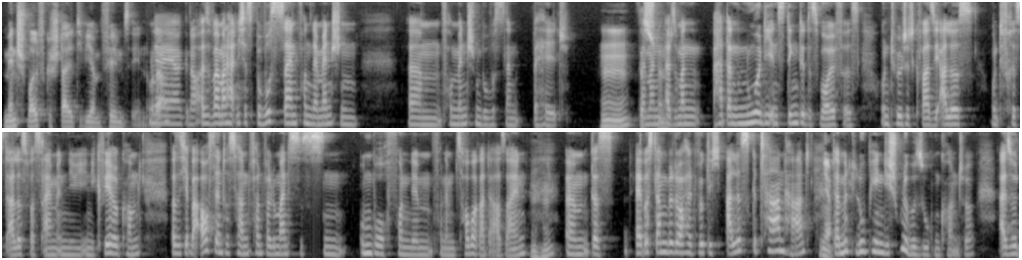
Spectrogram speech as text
Mensch-Wolf-Gestalt, die wir im Film sehen, oder? Ja, ja, genau. Also weil man halt nicht das Bewusstsein von der Menschen, ähm, vom Menschenbewusstsein behält. Mhm, das weil man, stimmt. also man hat dann nur die Instinkte des Wolfes und tötet quasi alles und frisst alles, was einem in die, in die Quere kommt. Was ich aber auch sehr interessant fand, weil du meinst, es ist ein Umbruch von dem, von dem Zauberer-Dasein, Mhm. ähm, dass Albus Dumbledore halt wirklich alles getan hat, Ja. damit Lupin die Schule besuchen konnte. Also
